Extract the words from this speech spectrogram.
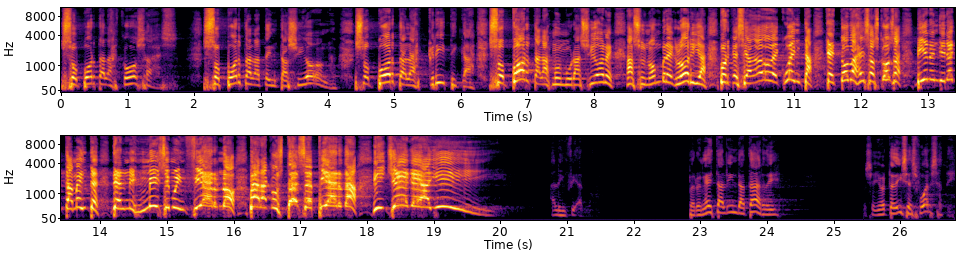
Soporta las cosas. soporta la tentación, soporta las críticas, soporta las murmuraciones a su nombre gloria, porque se ha dado de cuenta que todas esas cosas vienen directamente del mismísimo infierno para que usted se pierda y llegue allí al infierno. Pero en esta linda tarde, el Señor te dice, esfuérzate,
